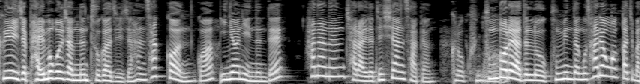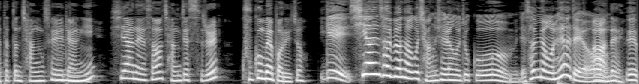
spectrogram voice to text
그의 이제 발목을 잡는 두 가지 이제 한 사건과 인연이 있는데 하나는 잘 알려진 시안사변. 그렇군요. 군벌의 아들로 국민당국 사령관까지 맡았던 장쇠량이 음. 시안에서 장제스를 구금해 버리죠. 이게 시안사변하고 장쉐랑을 조금 이제 설명을 해야 돼요. 아, 네. 왜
